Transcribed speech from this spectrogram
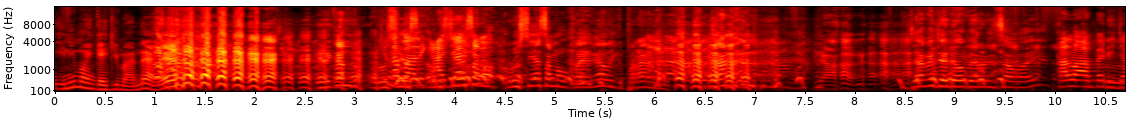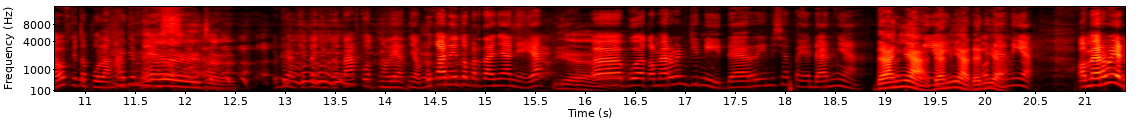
yang ini mau yang kayak gimana? Ini kan Rusia, balik aja Rusia sama Rusia sama Ukraina lagi perang. nih. jangan jangan jadi Erwin sama ini. Kalau sampai dijawab kita pulang aja, Mes. Eh, jangan. Udah, kita juga takut ngelihatnya. Bukan itu pertanyaannya ya. Iya. Eh, buat Om Erwin gini, dari ini siapa ya? Dania. Dania, Oh, Dania, ini. Dania. Oh, Dania. Om Erwin,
